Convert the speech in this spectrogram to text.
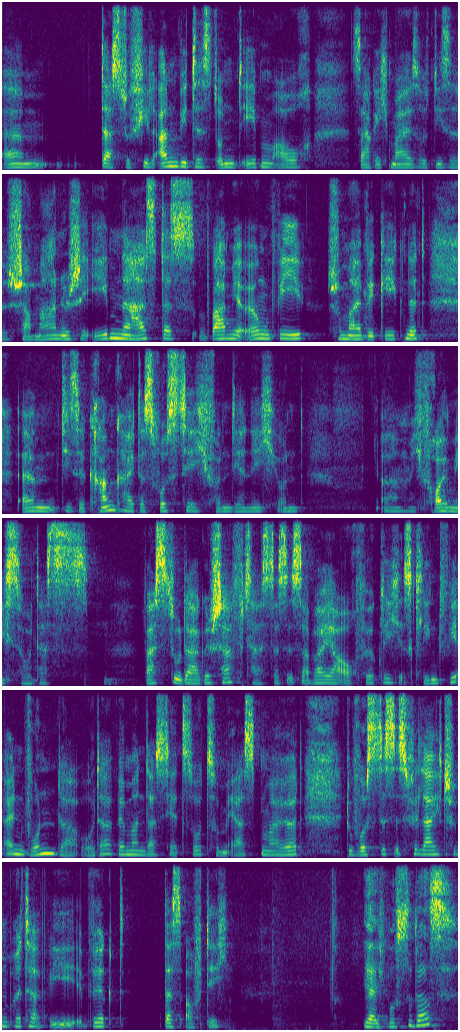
ähm, dass du viel anbietest und eben auch, sage ich mal, so diese schamanische Ebene hast. Das war mir irgendwie schon mal begegnet. Ähm, diese Krankheit, das wusste ich von dir nicht und ähm, ich freue mich so, dass was du da geschafft hast. Das ist aber ja auch wirklich, es klingt wie ein Wunder, oder? Wenn man das jetzt so zum ersten Mal hört. Du wusstest es vielleicht schon, Britta, wie wirkt das auf dich? Ja, ich wusste das.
